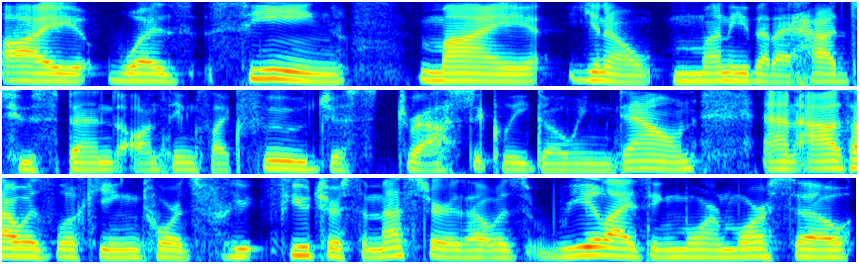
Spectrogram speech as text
I was seeing my, you know, money that I had to spend on things like food just drastically going down. And as I was looking towards f- future semesters, I was realizing more and more so,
